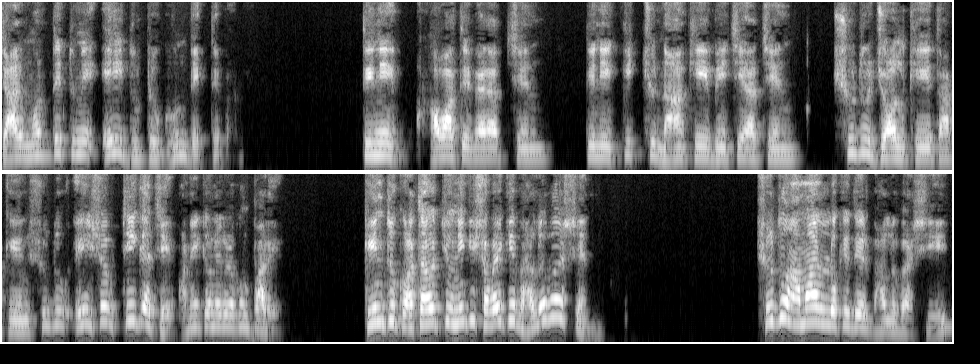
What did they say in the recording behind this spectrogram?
যার মধ্যে তুমি এই দুটো গুণ দেখতে পাবে। তিনি হাওয়াতে বেড়াচ্ছেন, তিনি কিচ্ছু না খেয়ে বেঁচে আছেন, শুধু জল খেয়ে থাকেন, শুধু এইসব ঠিক আছে, অনেক অনেক রকম পারে। কিন্তু কথা হচ্ছে উনি কি সবাইকে ভালোবাসেন? শুধু আমার লোকেদের ভালোবাসি,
